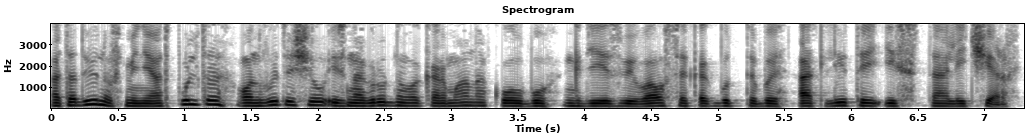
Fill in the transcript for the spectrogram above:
Отодвинув меня от пульта, он вытащил из нагрудного кармана колбу, где извивался как будто бы отлитый из стали червь.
